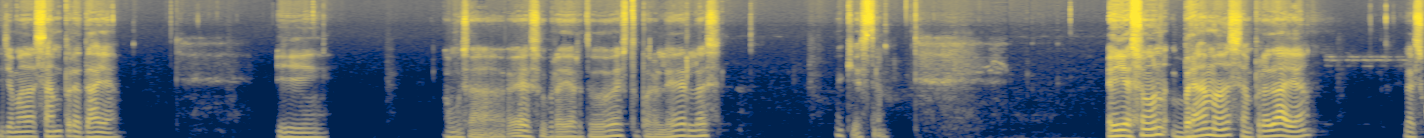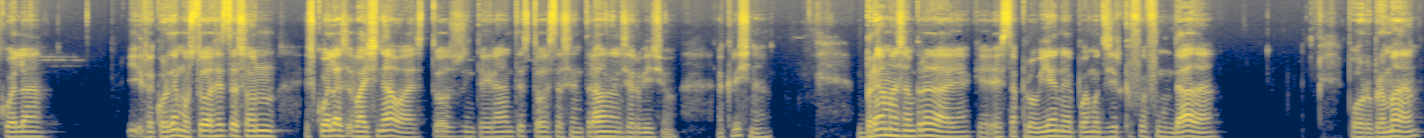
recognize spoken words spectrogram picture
llamada Sampradaya. Y vamos a subrayar todo esto para leerlas. Aquí están. Ellas son Brahma Sampradaya, la escuela, y recordemos, todas estas son escuelas Vaishnavas, todos sus integrantes, todo está centrado en el servicio a Krishna. Brahma Sampradaya, que esta proviene, podemos decir que fue fundada por Brahma,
